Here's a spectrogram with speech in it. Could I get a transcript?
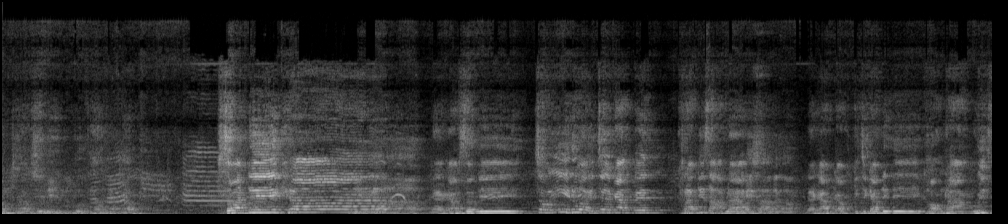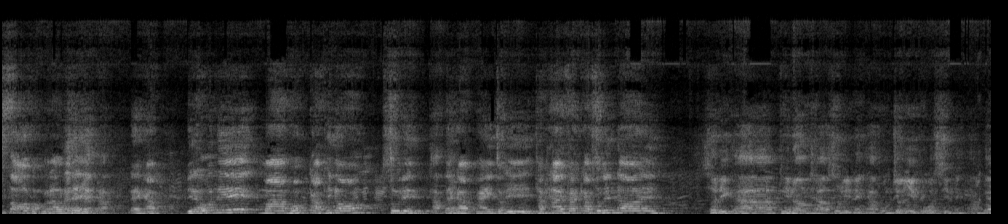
องชาวสุรินทร์ทุกท่านนะครับ สวัสดีครัสวัสดีครับบนะครับ สวัสดีโจอี้ด้วย เจอกันเป็นครั้งที่ 3 แล้ววันที่สามนะครับ นะครับ กับกิจกรรมดีๆ ของทางวิกซอของเรานั่นเอใช่งแล้วครับ นะครับ เดี๋ยววันนี้มาพบกับพี่น้องสุรินทร์ครับ นะครับ ให้โจอี้ทักทายแฟนคลับสุรินทร์หน่อย สวัสดีครับพี่น้องชาวสุรินทร์นะครับ ผมโจอี้ภูวสินทร์นะครับ ก็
